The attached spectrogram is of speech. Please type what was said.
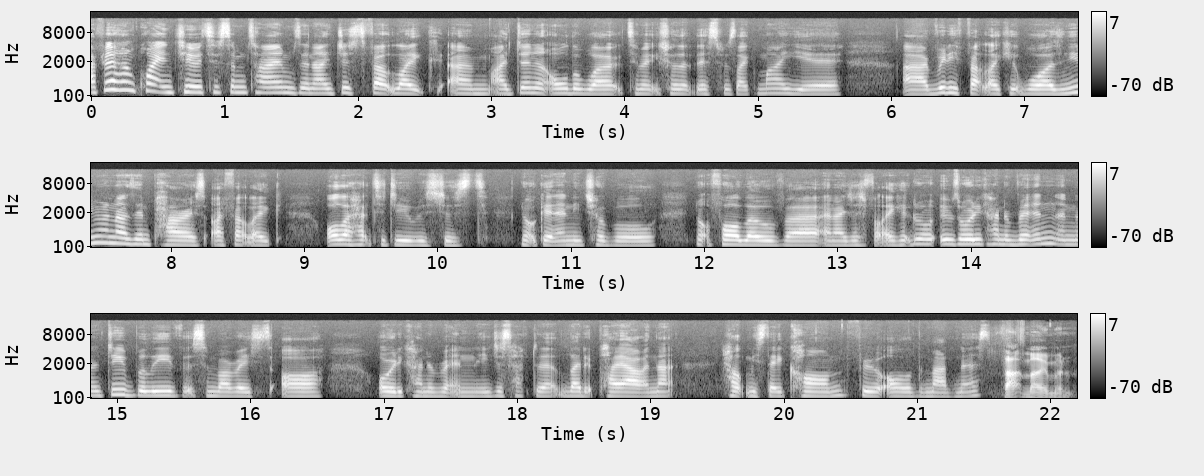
I feel like I'm quite intuitive sometimes, and I just felt like um, I'd done all the work to make sure that this was like my year. I really felt like it was, and even when I was in Paris, I felt like all I had to do was just not get in any trouble, not fall over, and I just felt like it, it was already kind of written. And I do believe that some of our races are already kind of written. You just have to let it play out, and that helped me stay calm through all of the madness. That moment,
